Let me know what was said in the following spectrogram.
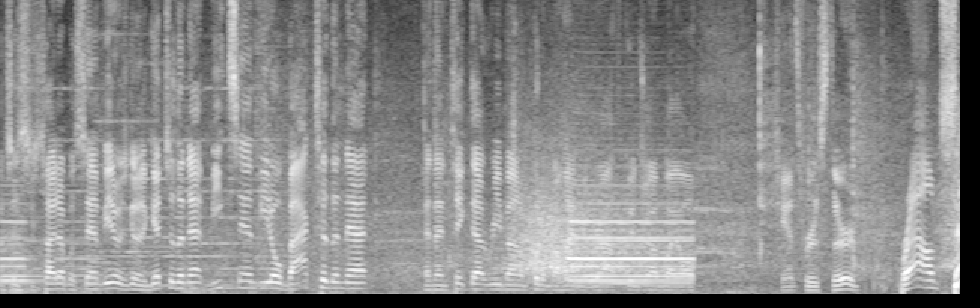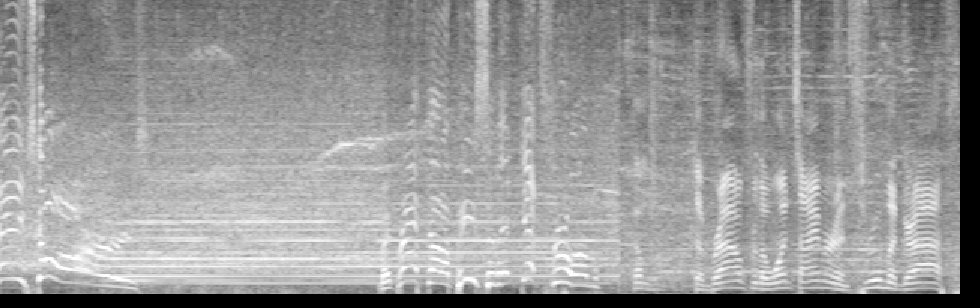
This. He's tied up with Sanvido. He's going to get to the net, beat Sanvido back to the net, and then take that rebound and put it behind McGrath. Good job by all. Chance for his third. Brown save, scores! McGrath got a piece of it, gets through him. Comes to Brown for the one-timer and through McGrath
